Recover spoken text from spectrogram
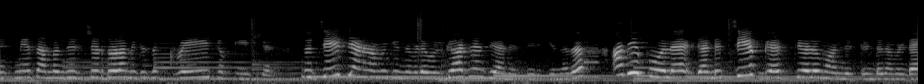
ലിസ്മിയെ സംബന്ധിച്ചിടത്തോളം it is a great occasion so ചേച്ചിയാണ് നമുക്ക് ഇന്നിവിടെ ഉദ്ഘാടനം ചെയ്യാൻ എത്തിയിരിക്കുന്നത്. അതേപോലെ രണ്ട് ചീഫ് ഗസ്റ്റുകളും വന്നിട്ടുണ്ട്. നമ്മുടെ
